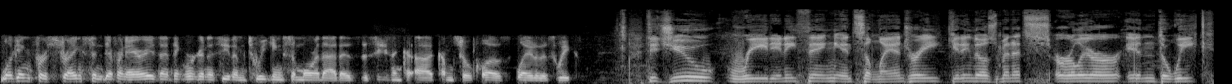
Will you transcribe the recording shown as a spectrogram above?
looking for strengths in different areas. I think we're going to see them tweaking some more of that as the season uh, comes to a close later this week. Did you read anything into Landry getting those minutes earlier in the week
